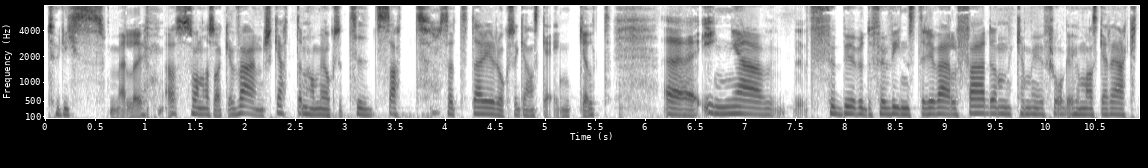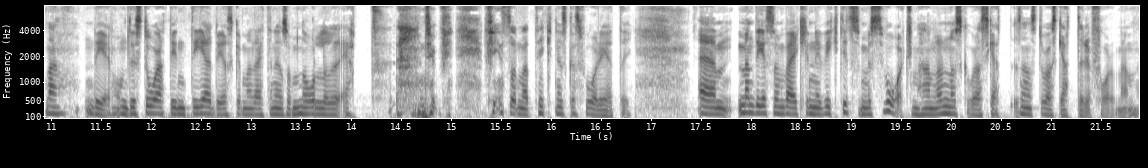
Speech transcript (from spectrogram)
turism eller alltså sådana saker. Värnskatten har man också tidsatt så att där är det också ganska enkelt. Eh, inga förbud för vinster i välfärden kan man ju fråga hur man ska räkna det. Om det står att det inte är det ska man räkna det som noll eller ett. det finns sådana tekniska svårigheter. Eh, men det som verkligen är viktigt som är svårt som handlar om den stora, skatt, den stora skattereformen,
